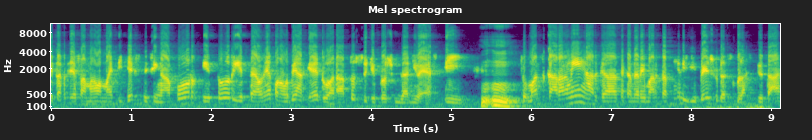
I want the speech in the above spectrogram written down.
kita kerja sama Mighty Jacks di Singapura itu retailnya kurang lebih harganya 279 USD. Mm-mm. Cuman sekarang nih harga secondary marketnya di eBay sudah 11 jutaan.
